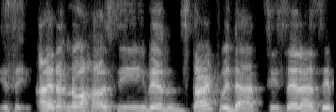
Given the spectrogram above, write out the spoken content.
She, I don't know how she even start with that. She said as if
